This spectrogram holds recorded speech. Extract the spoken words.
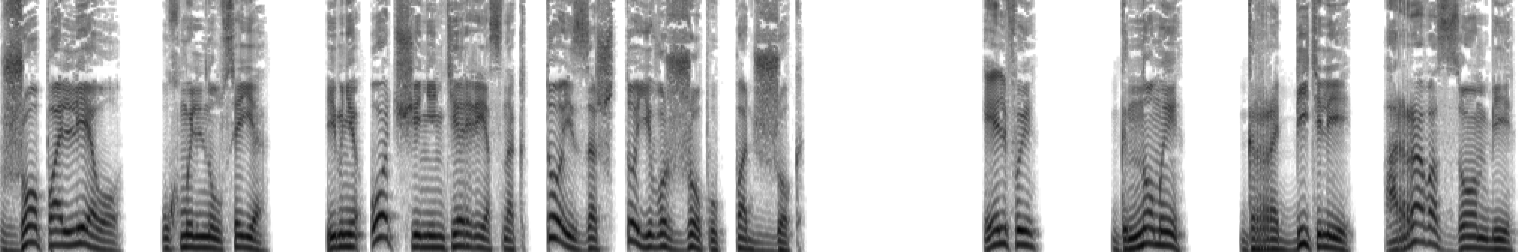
Жопа Лео, ухмыльнулся я. И мне очень интересно, кто и за что его жопу поджег. Эльфы, гномы, грабители, арава-зомби.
